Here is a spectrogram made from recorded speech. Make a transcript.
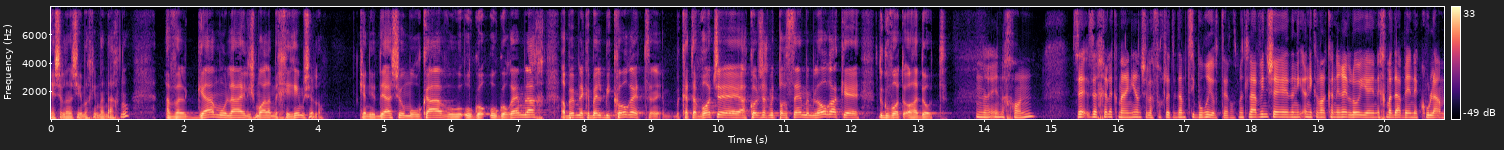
אה, של אנשים אחים אנחנו, אבל גם אולי לשמוע על המחירים שלו. כי אני יודע שהוא מורכב, הוא, הוא, הוא גורם לך הרבה פעמים לקבל ביקורת. כתבות שהקול שלך מתפרסם הן לא רק אה, תגובות אוהדות. נכון. זה, זה חלק מהעניין של להפוך להיות אדם ציבורי יותר. זאת אומרת, להבין שאני כבר כנראה לא אהיה נחמדה בעיני כולם.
